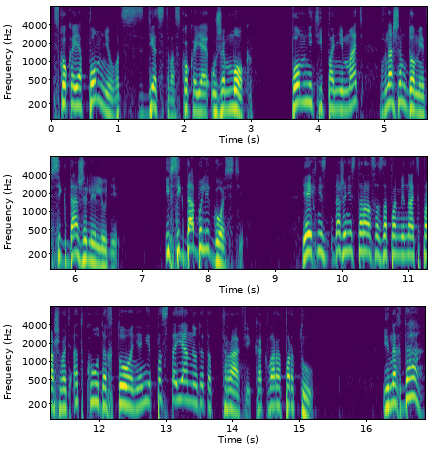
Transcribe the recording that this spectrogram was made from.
Сколько я помню, вот с детства, сколько я уже мог помнить и понимать, в нашем доме всегда жили люди. И всегда были гости. Я их не, даже не старался запоминать, спрашивать, откуда, кто они. Они постоянно вот этот трафик, как в аэропорту. Иногда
